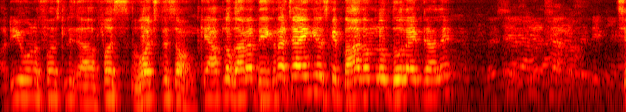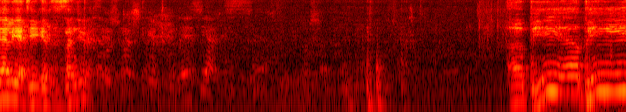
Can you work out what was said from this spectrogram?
or do you want to first uh, first watch the song क्या आप लोग गाना देखना चाहेंगे उसके बाद हम लोग दो लाइन गा लें चलिए ठीक है तो संजीव अभी अभी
